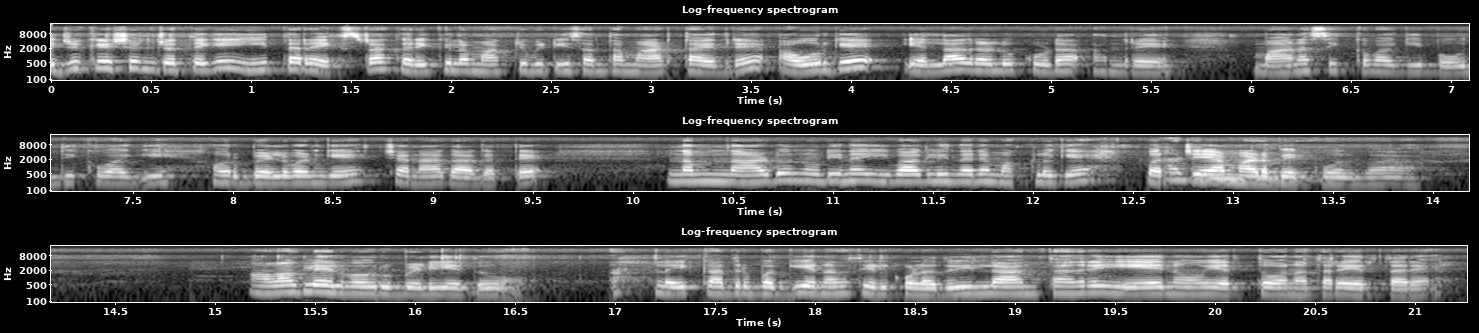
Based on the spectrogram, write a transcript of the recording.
ಎಜುಕೇಷನ್ ಜೊತೆಗೆ ಈ ಥರ ಎಕ್ಸ್ಟ್ರಾ ಕರಿಕ್ಯುಲಮ್ ಆಕ್ಟಿವಿಟೀಸ್ ಅಂತ ಮಾಡ್ತಾಯಿದ್ರೆ ಅವ್ರಿಗೆ ಎಲ್ಲದರಲ್ಲೂ ಕೂಡ ಅಂದರೆ ಮಾನಸಿಕವಾಗಿ ಬೌದ್ಧಿಕವಾಗಿ ಅವ್ರ ಬೆಳವಣಿಗೆ ಚೆನ್ನಾಗಾಗತ್ತೆ. ನಮ್ಮ ನಾಡು ನುಡಿನ ಇವಾಗಲಿಂದನೇ ಮಕ್ಕಳಿಗೆ ಪರಿಚಯ ಮಾಡಬೇಕು ಅಲ್ವಾ? ಆವಾಗಲೇ ಅಲ್ವಾ ಅವರು ಬೆಳೆಯೋದು? ಲೈಕ್ ಅದ್ರ ಬಗ್ಗೆ ಏನಾದರೂ ತಿಳ್ಕೊಳ್ಳೋದು. ಇಲ್ಲ ಅಂತಂದರೆ ಏನು ಎತ್ತೋ ಅನ್ನೋ ಥರ ಇರ್ತಾರೆ.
